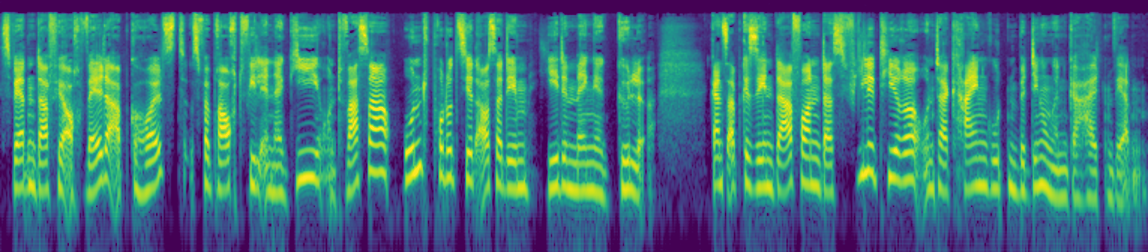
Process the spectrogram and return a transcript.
Es werden dafür auch Wälder abgeholzt. Es verbraucht viel Energie und Wasser und produziert außerdem jede Menge Gülle. Ganz abgesehen davon, dass viele Tiere unter keinen guten Bedingungen gehalten werden.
